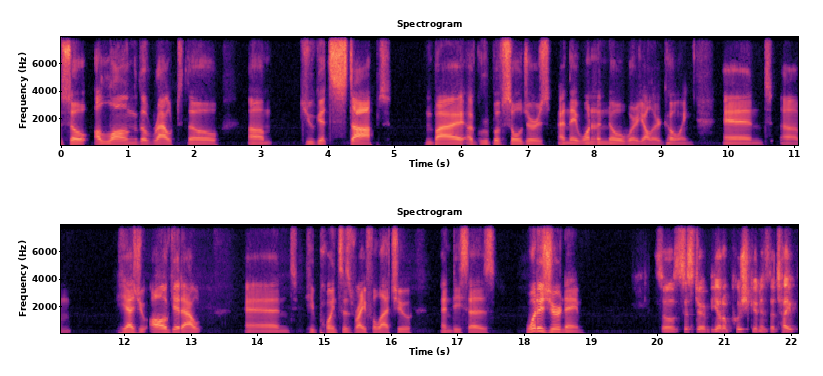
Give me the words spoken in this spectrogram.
so along the route though um you get stopped by a group of soldiers and they want to know where y'all are going and um, he has you all get out and he points his rifle at you and he says what is your name So Sister Bielo Pushkin is the type.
